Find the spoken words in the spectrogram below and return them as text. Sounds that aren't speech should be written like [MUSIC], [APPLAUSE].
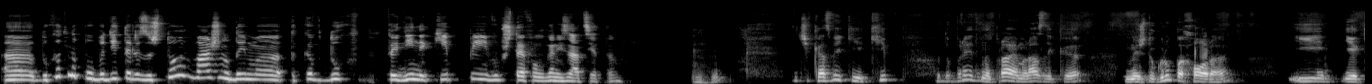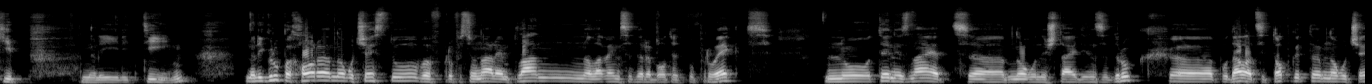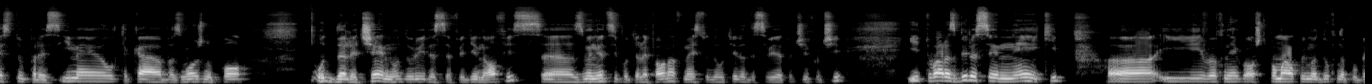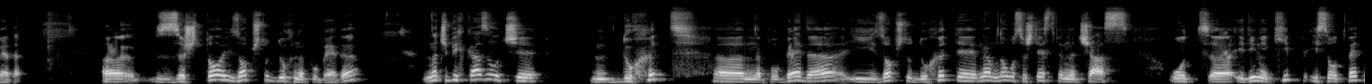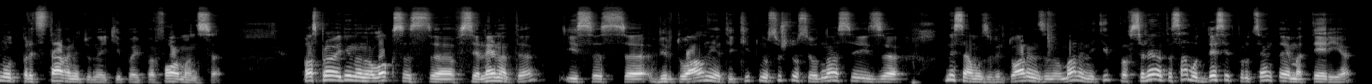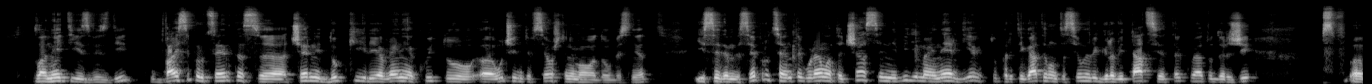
А, духът на победителя, защо е важно да има такъв дух в един екип и въобще в организацията? Значи, казвайки екип, добре е да направим разлика между група хора и, и екип нали, или тим. Нали, група хора много често в професионален план налага им се да работят по проект, но те не знаят а, много неща един за друг. А, подават си топката много често през имейл, така възможно по отдалечено, дори да са в един офис, а, звънят си по телефона, вместо да отидат да се видят очи в очи. И това, разбира се, не е екип а, и в него още по-малко има дух на победа. А, защо изобщо дух на победа? Значи бих казал, че духът а, на победа и изобщо духът е една много съществена част от а, един екип и съответно от представянето на екипа и перформанса. Аз правя един аналог с а, Вселената и с а, виртуалният екип, но също се отнася и за не само за виртуален, за нормален екип. В Вселената само 10% е материя, планети и звезди, 20% са черни дубки или явления, които а, учените все още не могат да обяснят. И 70% голямата част е невидима енергия, като притегателната сила или гравитацията, която държи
